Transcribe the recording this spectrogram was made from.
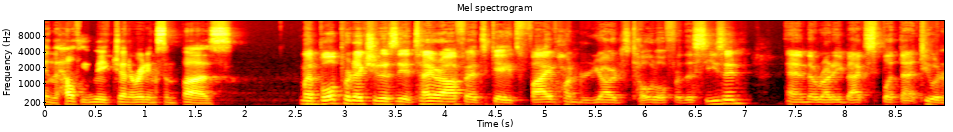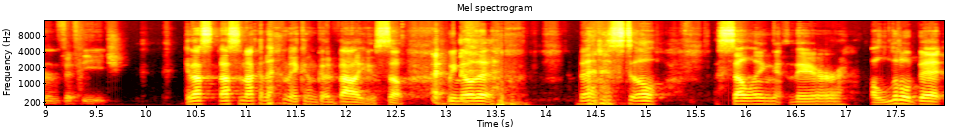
in the healthy week, generating some buzz. My bold prediction is the entire offense gains 500 yards total for the season, and the running backs split that 250 each. Yeah, that's that's not going to make them good value. So we know that Ben is still selling there a little bit.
